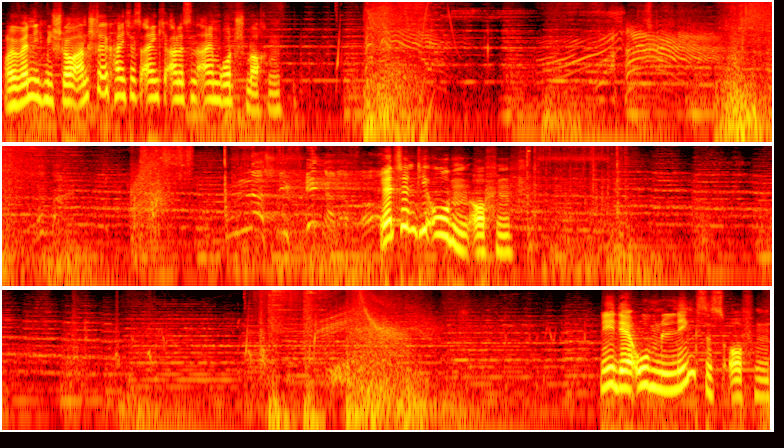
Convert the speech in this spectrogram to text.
Aber wenn ich mich schlau anstelle, kann ich das eigentlich alles in einem Rutsch machen. Jetzt sind die oben offen. Nee, der oben links ist offen.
